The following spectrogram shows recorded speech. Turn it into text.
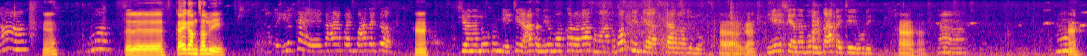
हा. हां? तर काय काम चालू आहे? हे हां. शेणं लुटून घ्यायचे. निर्मळ करायला असं मग आता बसते ते चार वाजे लोक. हां का? हे शेणं भरून टाकायचे एवढे. हा हां. हं.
